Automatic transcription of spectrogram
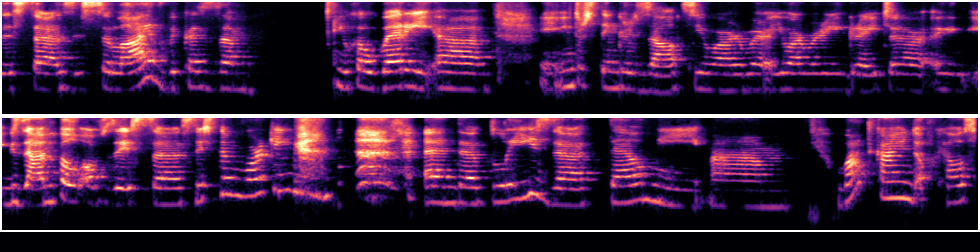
this uh, this live because um, you have very uh, interesting results. You are very, you are very great uh, example of this uh, system working. and uh, please uh, tell me um, what kind of health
